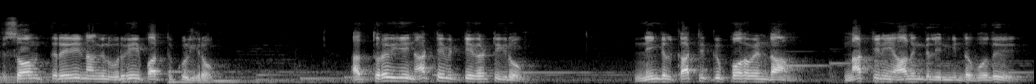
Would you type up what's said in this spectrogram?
விஸ்வாமித்திரரை நாங்கள் உருகை பார்த்துக் கொள்கிறோம். அத்துறவியை நாட்டை விட்டே விரட்டுகிறோம். நீங்கள் காட்டிற்கு போக வேண்டாம். நாட்டினை ஆளுங்கள் என்கின்ற போது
